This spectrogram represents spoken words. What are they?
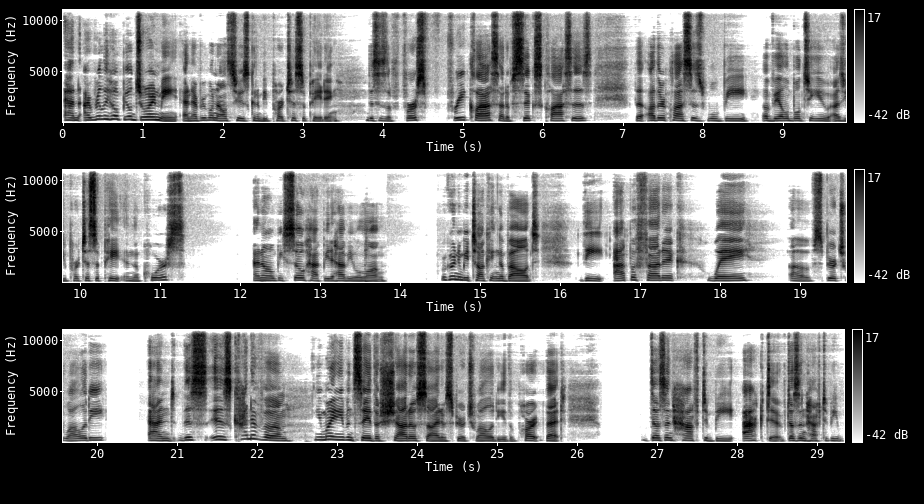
And I really hope you'll join me and everyone else who's going to be participating. This is the first free class out of six classes. The other classes will be available to you as you participate in the course. And I'll be so happy to have you along. We're going to be talking about the apophatic way of spirituality. And this is kind of a, you might even say, the shadow side of spirituality, the part that doesn't have to be active, doesn't have to be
